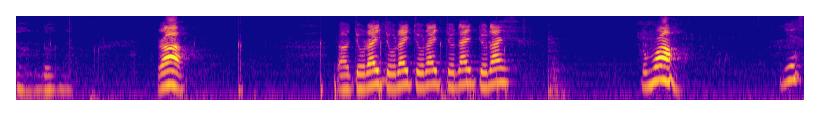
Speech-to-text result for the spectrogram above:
Đừng đừng. rồi. Rồi chỗ đây chỗ đây chỗ đây chỗ đây chỗ đây. Đúng không yes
